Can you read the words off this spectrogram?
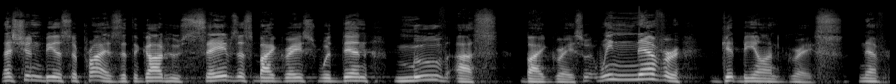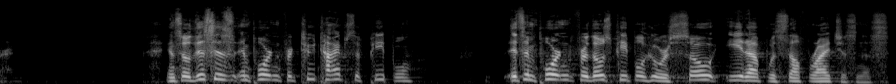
That shouldn't be a surprise that the God who saves us by grace would then move us by grace. We never get beyond grace. Never. And so this is important for two types of people. It's important for those people who are so eat up with self righteousness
